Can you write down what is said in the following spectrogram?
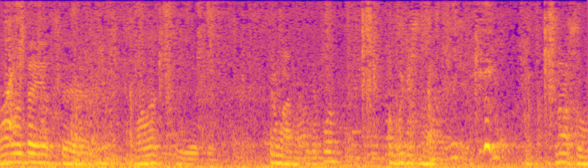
А ви даєте. Молодці які. Тримай мій телефон. Побудеш мною. Нашу.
